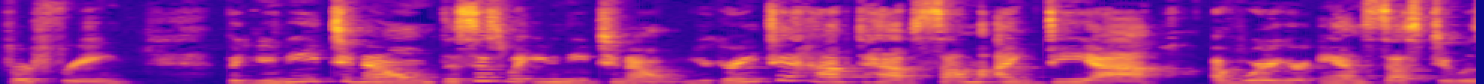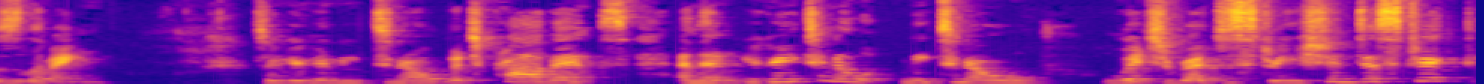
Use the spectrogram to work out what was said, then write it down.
for free. But you need to know this is what you need to know. You're going to have to have some idea of where your ancestor was living. So you're going to need to know which province, and then you're going to know, need to know which registration district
